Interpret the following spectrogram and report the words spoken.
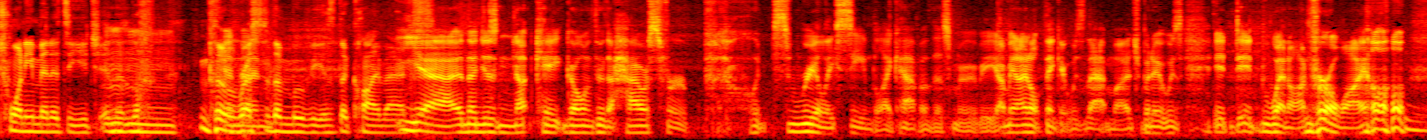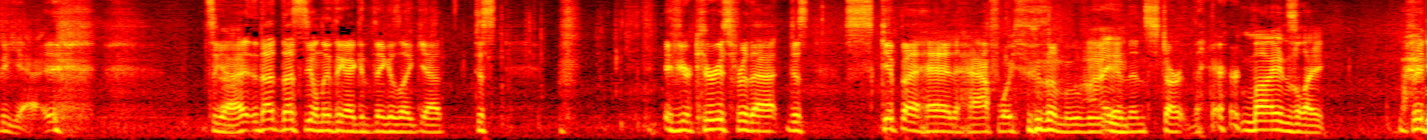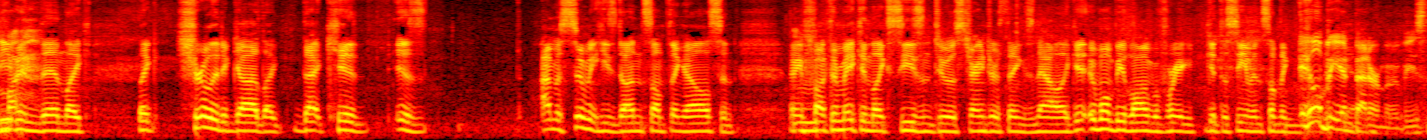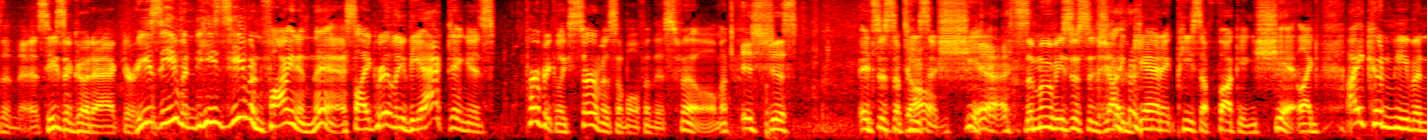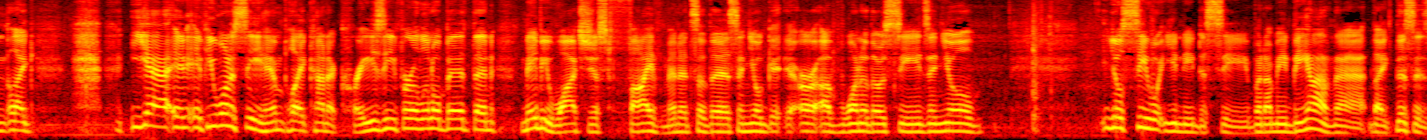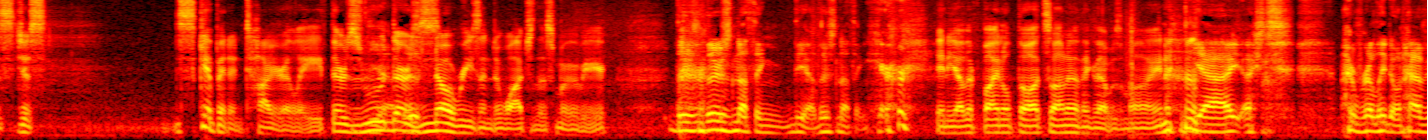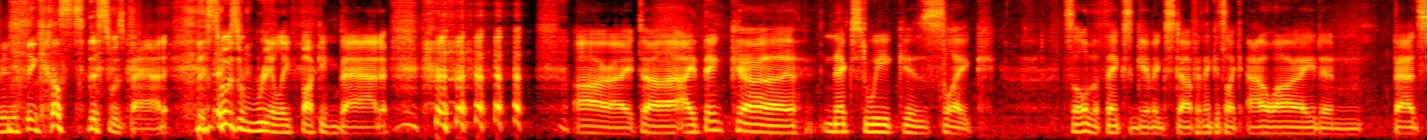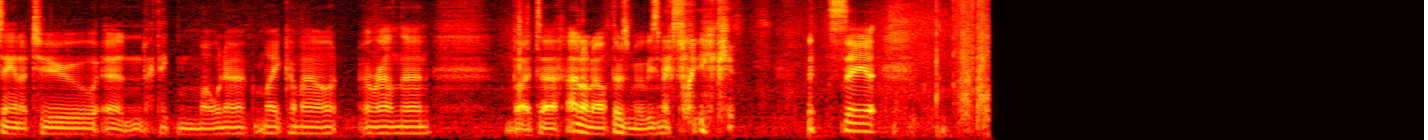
20 minutes each and then mm-hmm. the. And rest then- of the movie is the climax Yeah, and then just nutcake going through the house for what really seemed like half of this movie. I mean, I don't think it was that much, but it was it it went on for a while. But yeah. So yeah, that that's the only thing I can think is like, yeah, just if you're curious for that, just skip ahead halfway through the movie I- and then start there. Mine's like But My- even then, like, like surely to God, like that kid is. I'm assuming he's done something else, and I mean, mm-hmm. fuck, they're making like season two of Stranger Things now. Like, it, it won't be long before you get to see him in something. He'll be in better movies than this. He's a good actor. He's even he's even fine in this. Like really the acting is perfectly serviceable for this film. It's just It's just a piece of shit. Yeah, The movie's just a gigantic piece of fucking shit. Like I couldn't even like Yeah, if, you want to see him play kind of crazy for a little bit, then maybe watch just five minutes of this, and you'll get or of one of those scenes, and you'll you'll see what you need to see. But I mean, beyond that, like this is just skip it entirely. There's Yeah, there's this- no reason to watch this movie. There's there's nothing. Yeah, there's nothing here. Any other final thoughts on it? I think that was mine. yeah, I, I I really don't have anything else. To, this was bad. This was really fucking bad. all right. Uh, I think uh, next week is like it's all the Thanksgiving stuff. I think it's like Allied and Bad Santa 2, and I think Moana might come out around then. But uh, I don't know. There's movies next week. Say it.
